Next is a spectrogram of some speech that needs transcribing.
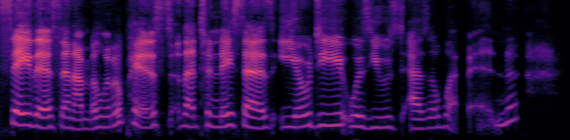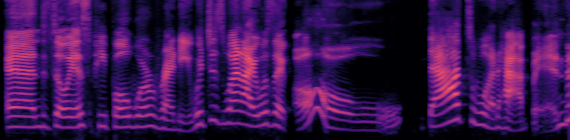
say this, and I'm a little pissed that Tunde says EOD was used as a weapon and Zoya's people were ready, which is when I was like, oh, that's what happened.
